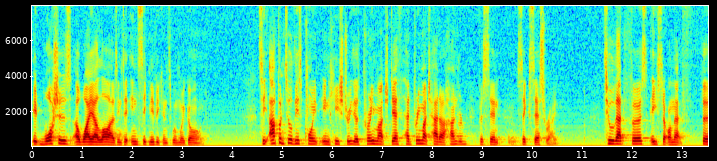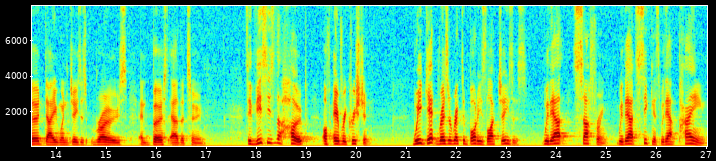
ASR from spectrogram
It washes away our lives into insignificance when we're gone. See, up until this point in history, there's pretty much death had pretty much had a hundred percent success rate. Till that first Easter on that third day when Jesus rose and burst out of the tomb. See, this is the hope of every Christian. We get resurrected bodies like Jesus without suffering, without sickness, without pain,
